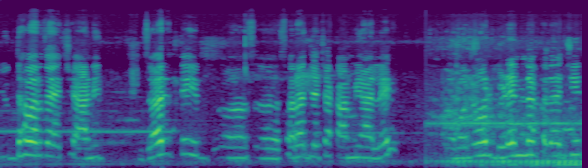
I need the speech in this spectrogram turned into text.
युद्धावर जायचे. आणि जर ते स्वराज्याच्या कामी आले मनोहर भिडेंना कदाचित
